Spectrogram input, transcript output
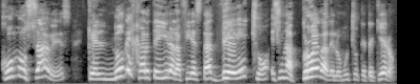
¿cómo sabes que el no dejarte ir a la fiesta, de hecho, es una prueba de lo mucho que te quiero?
